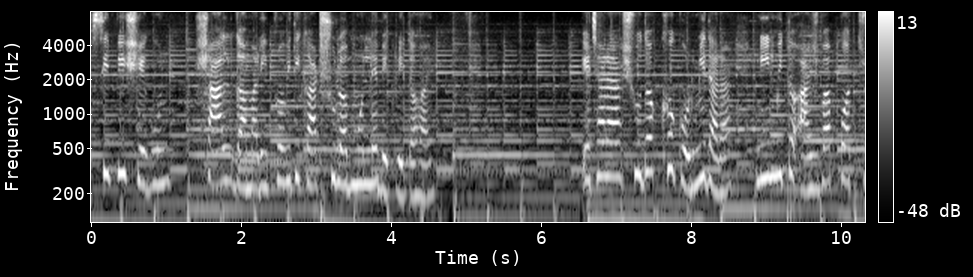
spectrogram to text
সিপি সেগুন, শাল, গামারি প্রভৃতি কাঠ সুলভ মূল্যে বিক্রিত হয়। এছাড়া সুদক্ষ কর্মী দ্বারা নির্মিত আসবাবপত্র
